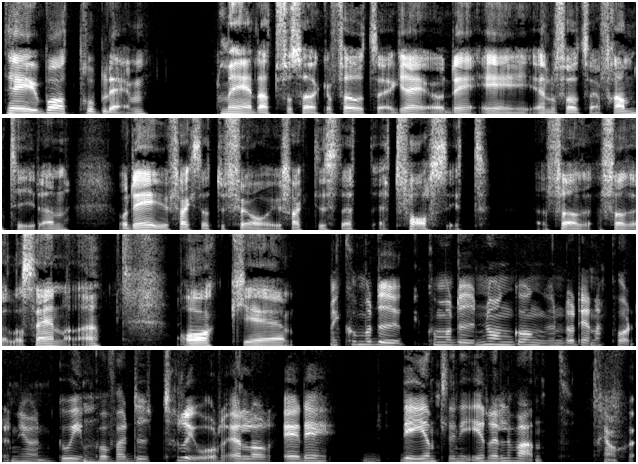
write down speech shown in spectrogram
Det är ju bara ett problem med att försöka förutsäga grejer, det är, eller förutsäga framtiden. Och det är ju faktiskt att du får ju faktiskt ett, ett facit förr, förr eller senare. Och, eh, Men kommer du, kommer du någon gång under denna podden gå in på mm. vad du tror eller är det, det är egentligen irrelevant kanske?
